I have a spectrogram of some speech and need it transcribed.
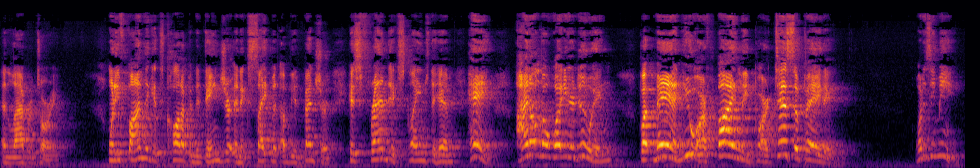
and laboratory. When he finally gets caught up in the danger and excitement of the adventure, his friend exclaims to him, Hey, I don't know what you're doing, but man, you are finally participating. What does he mean?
